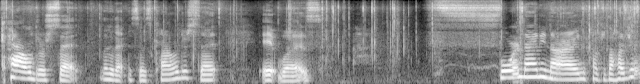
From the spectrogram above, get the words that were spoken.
calendar set. Look at that. It says calendar set. It was $4.99. Comes with hundred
